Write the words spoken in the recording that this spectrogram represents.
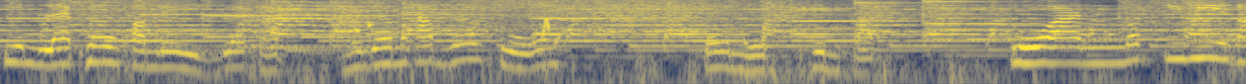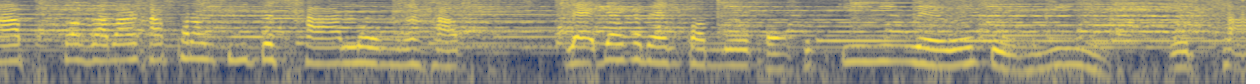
ขึ้นและเพิ่มความเร็วอีกด้วยครับเหมือนเดิมนะครับเรื่องสูงเต้นเร็วขึ้นครับ ส่วนนกกีวีครับก็สามารถครับพลังชีวิตจะช้าลงนะครับ และได้คะแนนความเร็วของคุกกี้ยิ่งเร็วสูงยิ่งลดช้า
